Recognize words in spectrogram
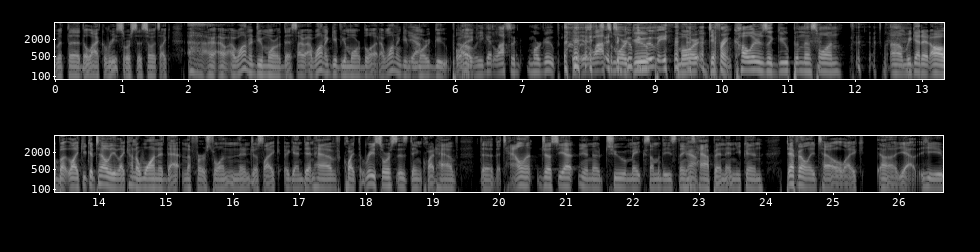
with the the lack of resources, so it's like uh, I I, want to do more of this. I, I want to give you more blood. I want to give Yeah. you more goop. Like oh, you get lots of more goop. it- lots of more goop, movie. more different colors of goop in this one. Um, we get it all, but like you could tell, he like kind of wanted that in the first one, and then just like again didn't have quite the resources, didn't quite have the the talent just yet, you know, to make some of these things Yeah. happen. And you can definitely tell, like, uh, yeah, he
